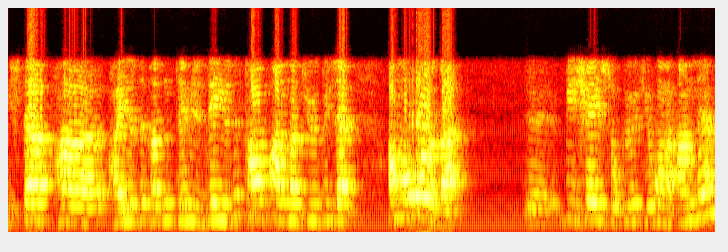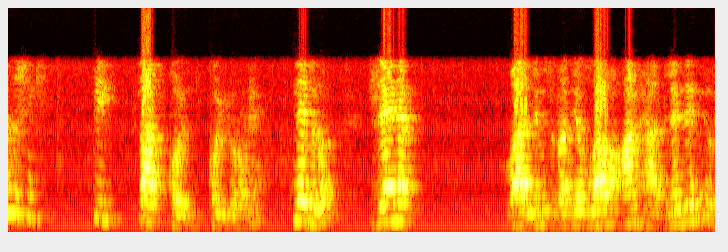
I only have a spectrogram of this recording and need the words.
İşte ha, hayızlı kadın temiz değildir. Tam anlatıyor güzel. Ama orada e, bir şey sokuyor ki onu anlayamıyorsun ki. Bir laf koy, koyuyor oraya. Nedir o? Zeynep validemiz radıyallahu anha bile demiyor.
